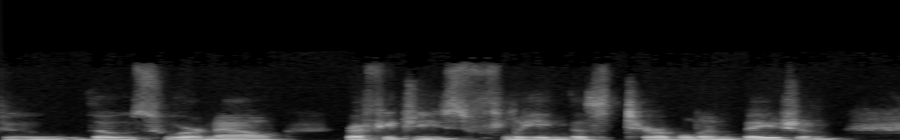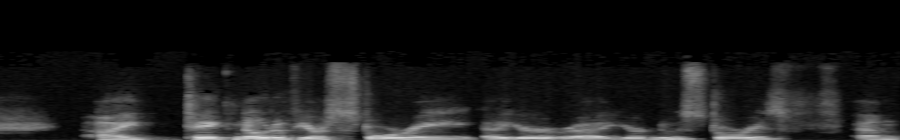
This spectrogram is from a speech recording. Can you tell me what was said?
to those who are now refugees fleeing this terrible invasion. I take note of your story, uh, your uh, your news stories, and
